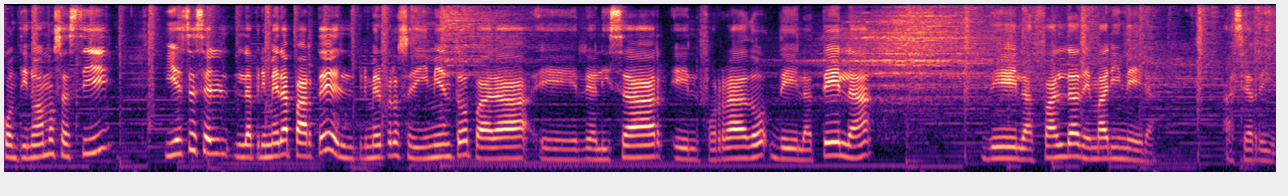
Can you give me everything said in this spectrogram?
Continuamos así y esta es la primera parte, el primer procedimiento para eh, realizar el forrado de la tela de la falda de marinera hacia arriba.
